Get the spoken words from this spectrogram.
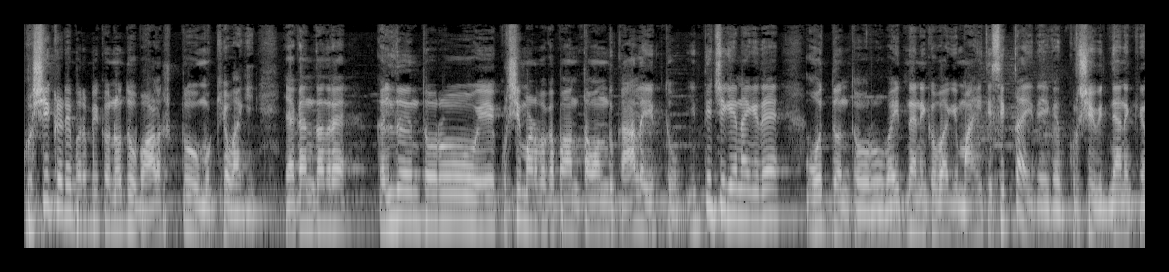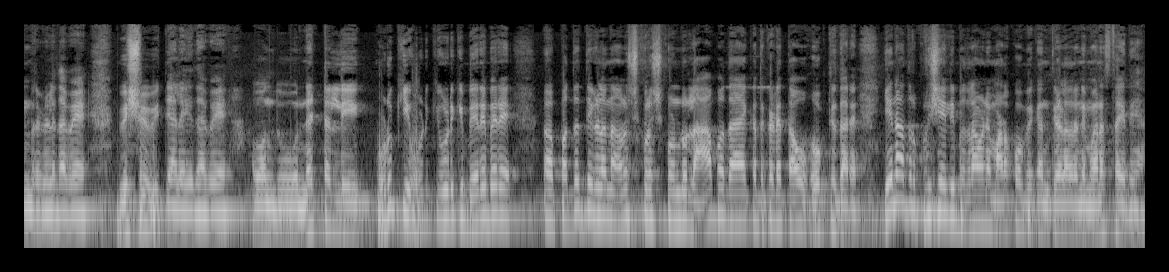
ಕೃಷಿ ಕಡೆ ಬರಬೇಕು ಅನ್ನೋದು ಭಾಳಷ್ಟು ಮುಖ್ಯವಾಗಿ. ಯಾಕಂತಂದರೆ ಕಲ್ದಂಥವ್ರು ಏ, ಕೃಷಿ ಮಾಡ್ಬೇಕಪ್ಪ ಅಂತ ಒಂದು ಕಾಲ ಇತ್ತು. ಇತ್ತೀಚೆಗೆ ಏನಾಗಿದೆ ಓದಂಥವ್ರು ವೈಜ್ಞಾನಿಕವಾಗಿ ಮಾಹಿತಿ ಸಿಗ್ತಾ ಇದೆ. ಈಗ ಕೃಷಿ ವಿಜ್ಞಾನ ಕೇಂದ್ರಗಳಿದಾವೆ ವಿಶ್ವವಿದ್ಯಾಲಯ ಇದ್ದಾವೆ ಒಂದು ನೆಟ್ಟಲ್ಲಿ ಹುಡುಕಿ ಹುಡುಕಿ ಹುಡುಕಿ ಬೇರೆ ಬೇರೆ ಪದ್ಧತಿಗಳನ್ನು ಅನುಷ್ಕರಿಸಿಕೊಂಡು ಲಾಭದಾಯಕದ ಕಡೆ ತಾವು ಹೋಗ್ತಿದ್ದಾರೆ. ಏನಾದರೂ ಕೃಷಿಯಲ್ಲಿ ಬದಲಾವಣೆ ಮಾಡ್ಕೋಬೇಕಂತ ಹೇಳಿದ್ರೆ ನಿಮ್ಗೆ ಅನಿಸ್ತಾ ಇದೆಯಾ?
